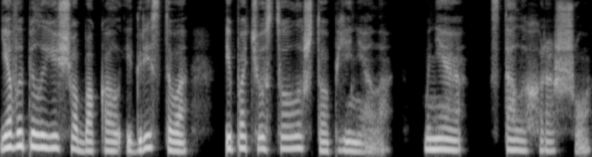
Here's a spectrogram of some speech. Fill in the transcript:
Я выпила еще бокал игристого и почувствовала, что опьянела. Мне стало хорошо.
